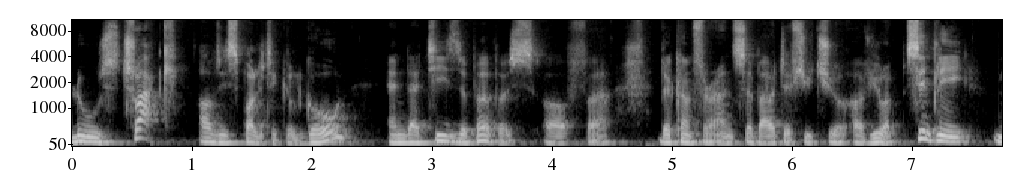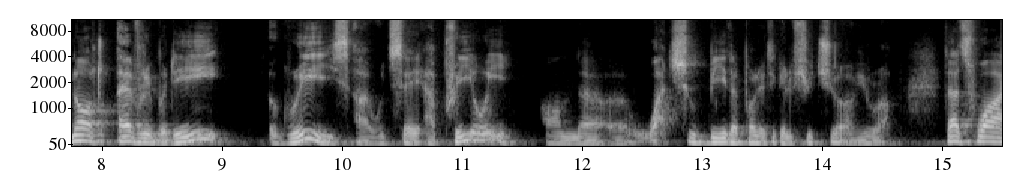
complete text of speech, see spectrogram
lose track of this political goal, and that is the purpose of uh, the conference about the future of Europe. Simply, not everybody agrees, I would say, a priori on uh, what should be the political future of Europe. That's why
